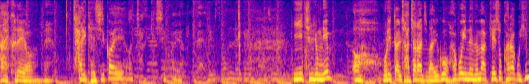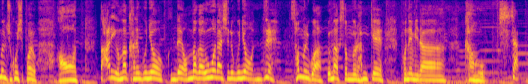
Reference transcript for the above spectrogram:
아 그래요. 네. 잘 계실 거예요. 잘 계실 거예요. 네. 276님, 어, 우리 딸 좌절하지 말고 하고 있는 음악 계속하라고 힘을 주고 싶어요. 어, 딸이 음악 하는군요. 근데 엄마가 응원하시는군요. 네. 선물과 음악 선물 함께 보냅니다. 가호 시작.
